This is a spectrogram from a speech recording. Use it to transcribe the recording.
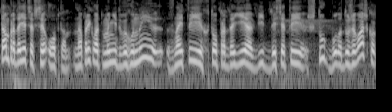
Там продається все оптом. Наприклад, мені двигуни знайти, хто продає від 10 штук, було дуже важко.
